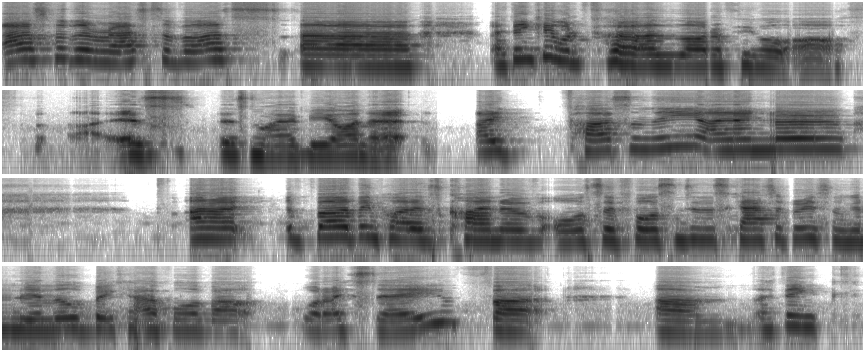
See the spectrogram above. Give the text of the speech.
as for the rest of us, uh, I think it would put a lot of people off. Is is my view on it. I personally, I know, and I, birthing pod is kind of also falls into this category, so I'm going to be a little bit careful about what I say. But um, I think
